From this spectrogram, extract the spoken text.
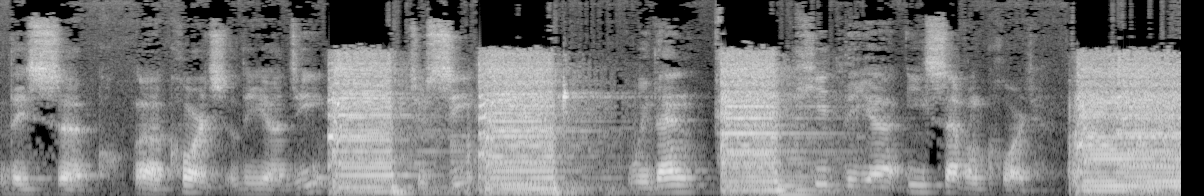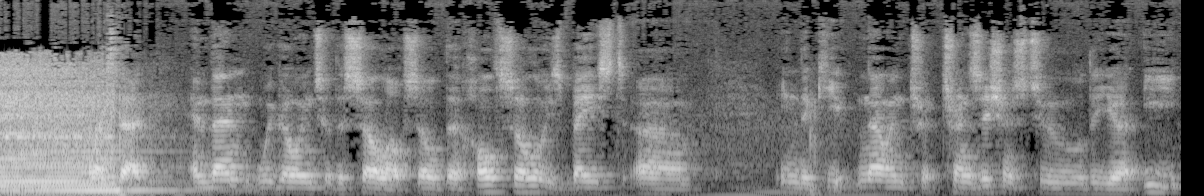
this uh, uh, chords, the uh, D to C. We then hit the uh, E7 chord, like that. And then we go into the solo. So the whole solo is based um, in the key, now in tr transitions to the uh, E.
